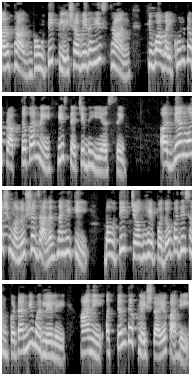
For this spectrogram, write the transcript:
अर्थात भौतिक क्लेशाविरही स्थान किंवा वैकुंठ प्राप्त करणे हेच त्याचे ध्येय असते. अज्ञानवश मनुष्य जाणत नाही की भौतिक जग हे पदोपदी संकटांनी भरलेले आणि अत्यंत क्लेशदायक आहे.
